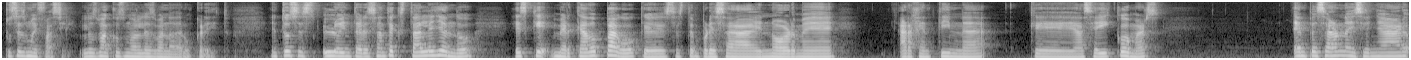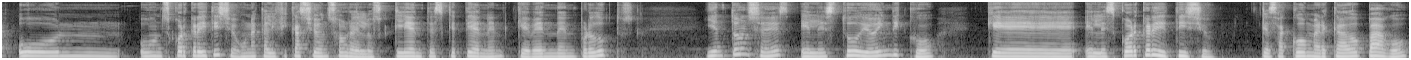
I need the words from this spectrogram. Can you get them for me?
Pues es muy fácil. Los bancos no les van a dar un crédito. Entonces, lo interesante que está leyendo es que Mercado Pago, que es esta empresa enorme argentina que hace e-commerce, empezaron a diseñar un, un score crediticio, una calificación sobre los clientes que tienen que venden productos. Y entonces el estudio indicó que el score crediticio que sacó Mercado Pago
